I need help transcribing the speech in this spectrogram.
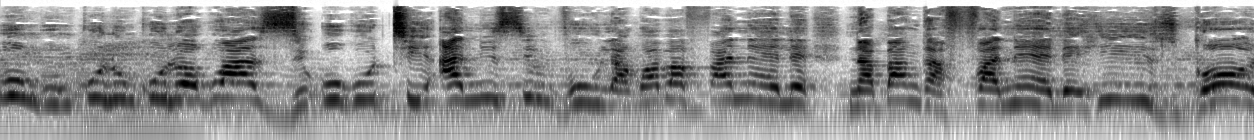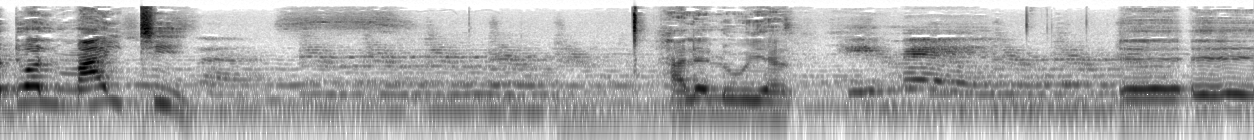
unguNkulunkulu okwazi ukuthi anise imvula kwabafanele nabangafanele. He is God almighty. Hallelujah. Amen. eh eh,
